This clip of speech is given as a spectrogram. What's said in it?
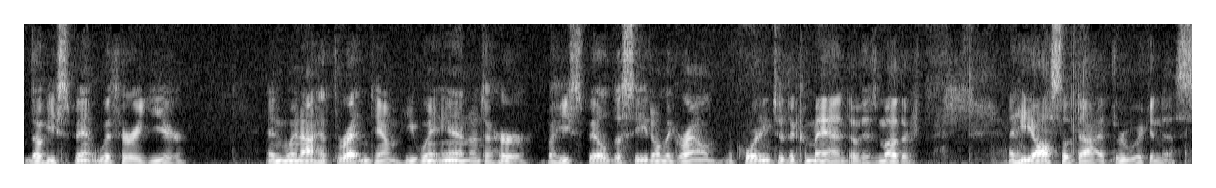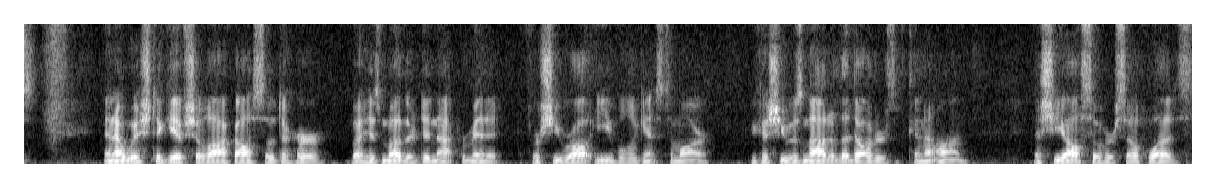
though he spent with her a year. And when I had threatened him, he went in unto her, but he spilled the seed on the ground, according to the command of his mother and he also died through wickedness. And I wished to give Shelach also to her, but his mother did not permit it, for she wrought evil against Tamar, because she was not of the daughters of Canaan, as she also herself was.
